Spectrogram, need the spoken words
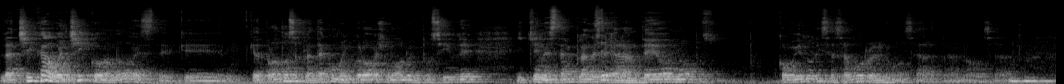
la chica o el chico, ¿no? Este, que, que de pronto se plantea como el crush, ¿no? Lo imposible, y quien está en planes sí, de claro. ¿no? Pues, como bien lo dice, se aburre, ¿no? Se harta, ¿no? O sea, uh -huh.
